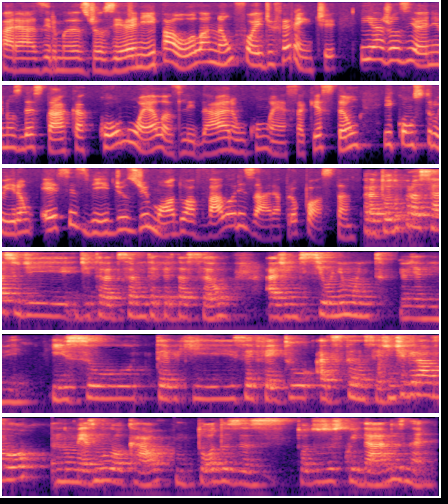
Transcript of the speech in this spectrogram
Para as irmãs Josiane e Paola não foi diferente, e a Josiane nos destaca como elas lidaram com essa questão e construíram esses vídeos de modo a valorizar a proposta. Para todo o processo de, de tradução e interpretação, a gente se une muito, eu e a Vivi. Isso teve que ser feito à distância. A gente gravou no mesmo local, com todos os, todos os cuidados, né?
